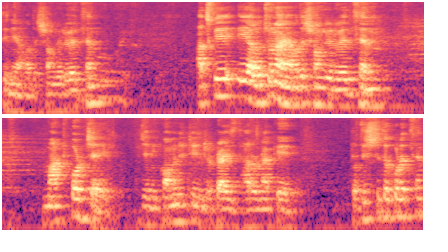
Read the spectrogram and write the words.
তিনি আমাদের সঙ্গে রয়েছেন। আজকে এই আলোচনায় আমাদের সঙ্গে রয়েছেন মাঠ পর্যায়ে যিনি কমিউনিটি এন্টারপ্রাইজ ধারণাকে প্রতিষ্ঠিত করেছেন,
